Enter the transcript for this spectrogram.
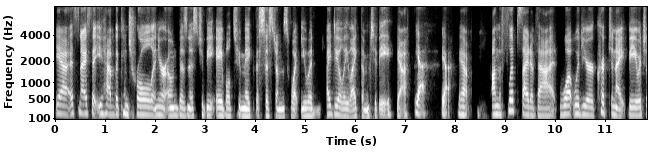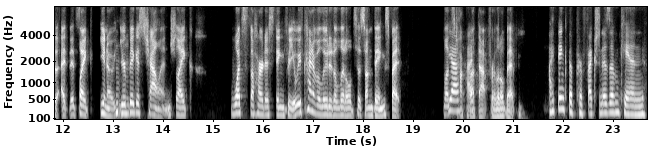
Yeah it's nice that you have the control in your own business to be able to make the systems what you would ideally like them to be. Yeah. Yeah yeah. Yeah on the flip side of that, what would your kryptonite be? Which uh, it's like, you know, mm-hmm. your biggest challenge. Like, what's the hardest thing for you? We've kind of alluded a little to some things, but let's yeah, talk about I, that for a little bit. I think the perfectionism can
